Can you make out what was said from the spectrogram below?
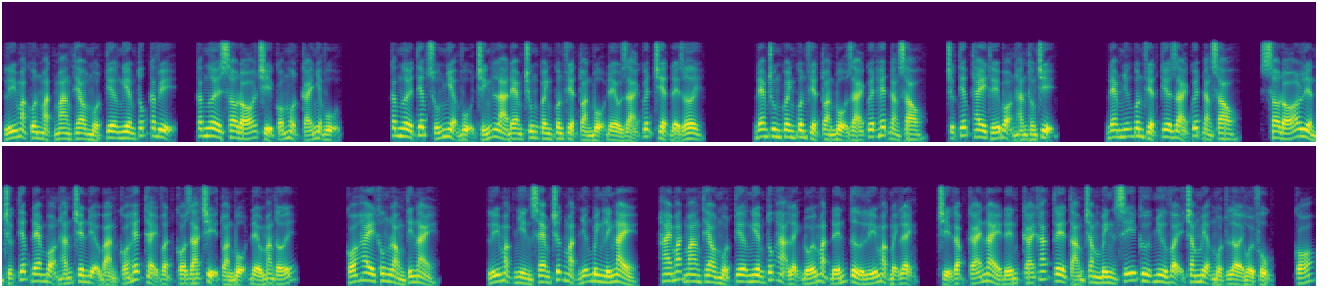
lý mặc khuôn mặt mang theo một tia nghiêm túc các vị, các ngươi sau đó chỉ có một cái nhiệm vụ. Các ngươi tiếp xuống nhiệm vụ chính là đem chung quanh quân phiệt toàn bộ đều giải quyết triệt để rơi. Đem chung quanh quân phiệt toàn bộ giải quyết hết đằng sau, trực tiếp thay thế bọn hắn thống trị. Đem những quân phiệt kia giải quyết đằng sau sau đó liền trực tiếp đem bọn hắn trên địa bàn có hết thể vật có giá trị toàn bộ đều mang tới. Có hay không lòng tin này? Lý mặc nhìn xem trước mặt những binh lính này, hai mắt mang theo một tia nghiêm túc hạ lệnh đối mặt đến từ lý mặc mệnh lệnh, chỉ gặp cái này đến cái khác t tám trăm binh sĩ cứ như vậy trong miệng một lời hồi phục, có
